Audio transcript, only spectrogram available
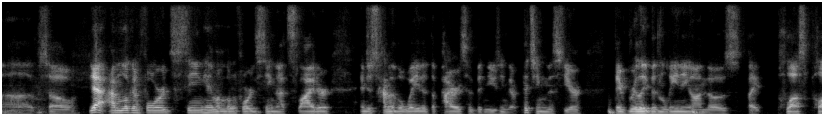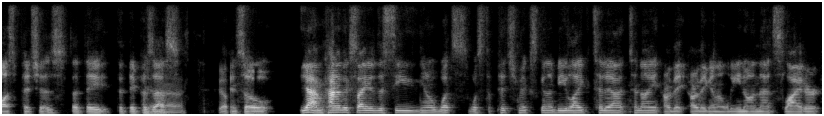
Uh, so yeah, I'm looking forward to seeing him. I'm looking forward to seeing that slider and just kind of the way that the Pirates have been using their pitching this year. They've really been leaning on those like plus plus pitches that they that they possess. Yeah. Yep. And so yeah, I'm kind of excited to see, you know, what's what's the pitch mix going to be like today tonight? Are they are they going to lean on that slider?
